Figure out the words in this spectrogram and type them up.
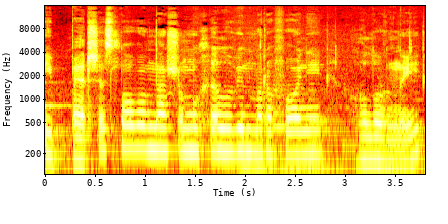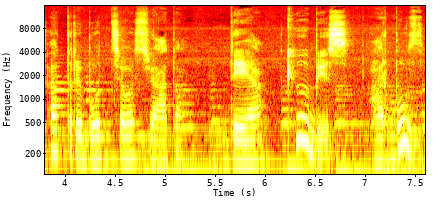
І перше слово в нашому Хеллоуін марафоні головний атрибут цього свята Der Kürbis – гарбуз.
